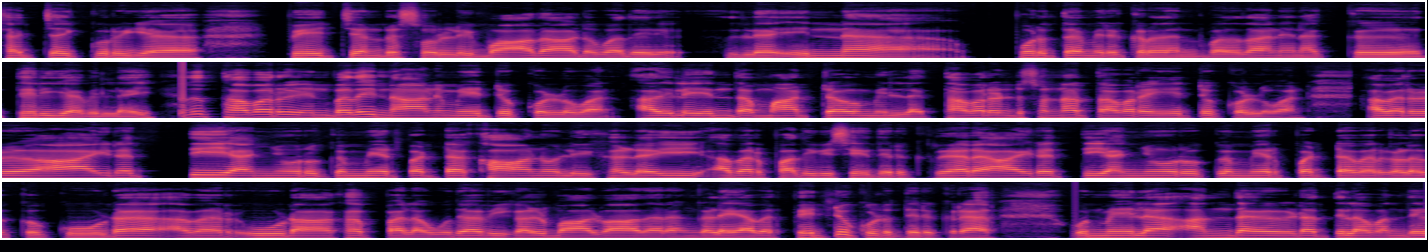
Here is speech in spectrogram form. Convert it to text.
சர்ச்சைக்குரிய பேச்சென்று சொல்லி வாதாடுவது இதில் என்ன பொருத்தம் இருக்கிறது என்பதுதான் எனக்கு தெரியவில்லை. அது தவறு என்பதை நானும் ஏற்றுக்கொள்ளுவான். அதில் எந்த மாற்றமும் இல்லை. தவறு என்று சொன்னால் தவறை ஏற்றுக்கொள்ளுவான். அவர் ஆயிரத்தி அஞ்சூறுக்கும் மேற்பட்ட காணொளிகளை அவர் பதிவு செய்திருக்கிறார். ஆயிரத்தி அஞ்சூறுக்கும் மேற்பட்டவர்களுக்கு கூட அவர் ஊடாக பல உதவிகள் வாழ்வாதாரங்களை அவர் பெற்றுக் கொடுத்திருக்கிறார். உண்மையில் அந்த இடத்துல வந்து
